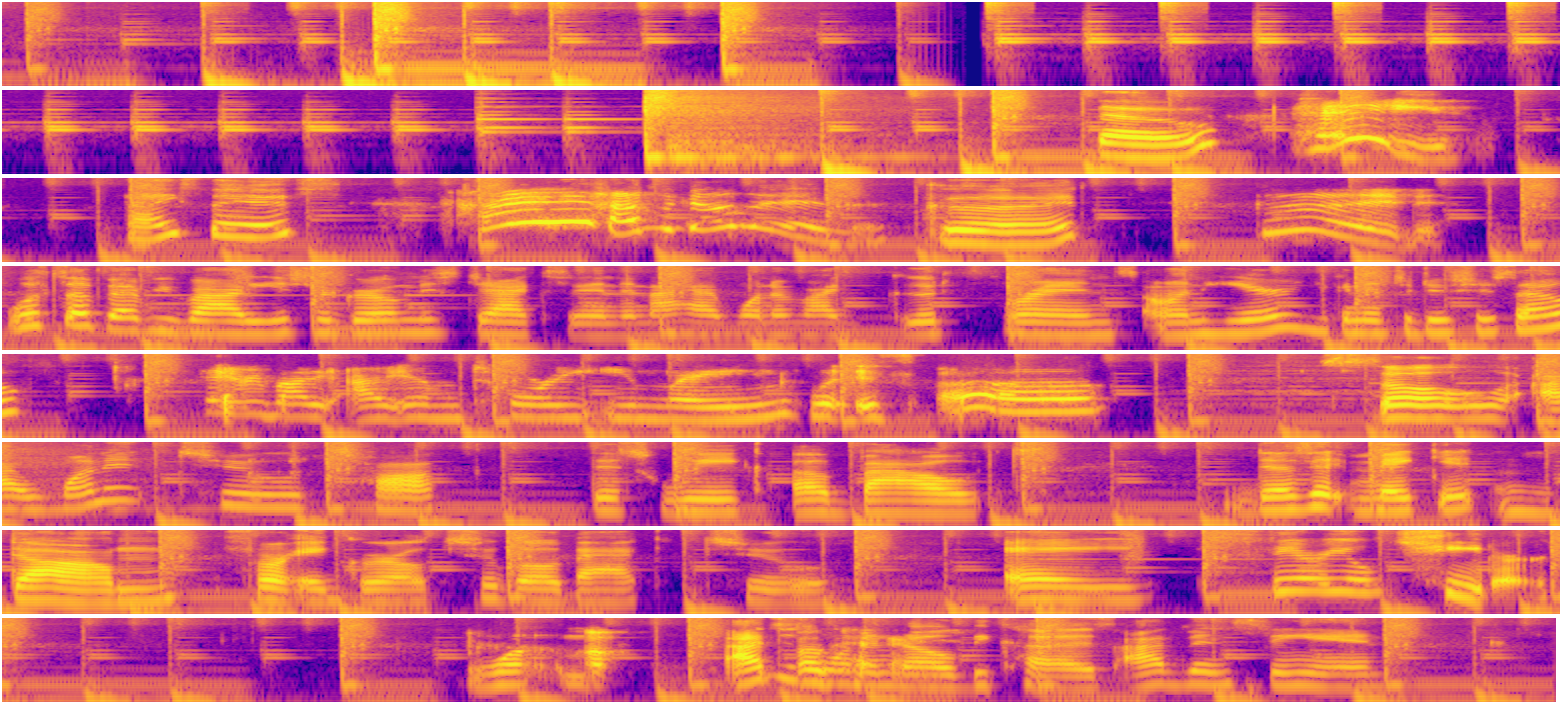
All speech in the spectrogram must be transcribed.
So, Hey, hi, sis. hi, how's it going? Good. Good. What's up, everybody? It's your girl, Miss Jackson, and I have one of my good friends on here. You can introduce yourself. Hey, everybody, I am Tori Elaine. What is up? So, I wanted to talk this week about does it make it dumb for a girl to go back to a serial cheater? What, Oh, I just want to know because I've been seeing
